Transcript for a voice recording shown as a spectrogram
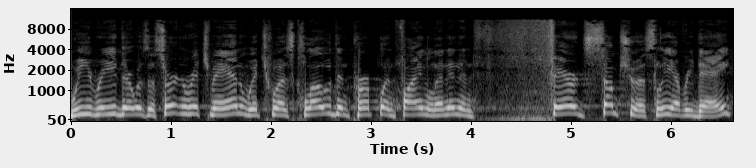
we read, There was a certain rich man which was clothed in purple and fine linen and fared sumptuously every day.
